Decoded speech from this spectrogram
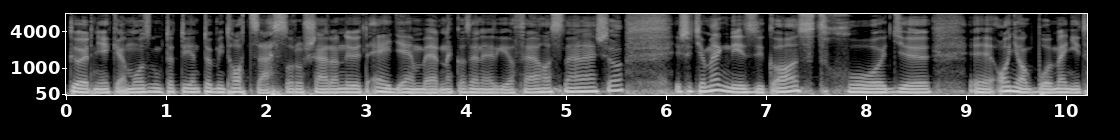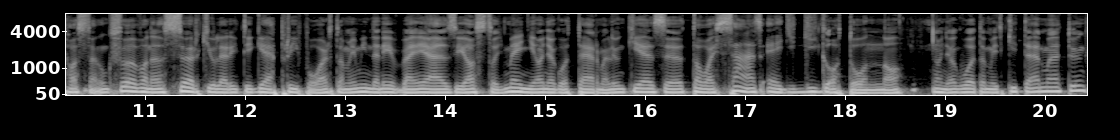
környéken mozgunk, tehát ilyen több mint 600-szorosára nőtt egy embernek az energia felhasználása. És hogyha megnézzük azt, hogy anyagból mennyit használunk föl, van a Circularity Gap Report, ami minden évben jelzi azt, hogy mennyi anyagot termelünk ki. Ez tavaly 101 gigatonna anyag volt, amit kitermeltünk,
